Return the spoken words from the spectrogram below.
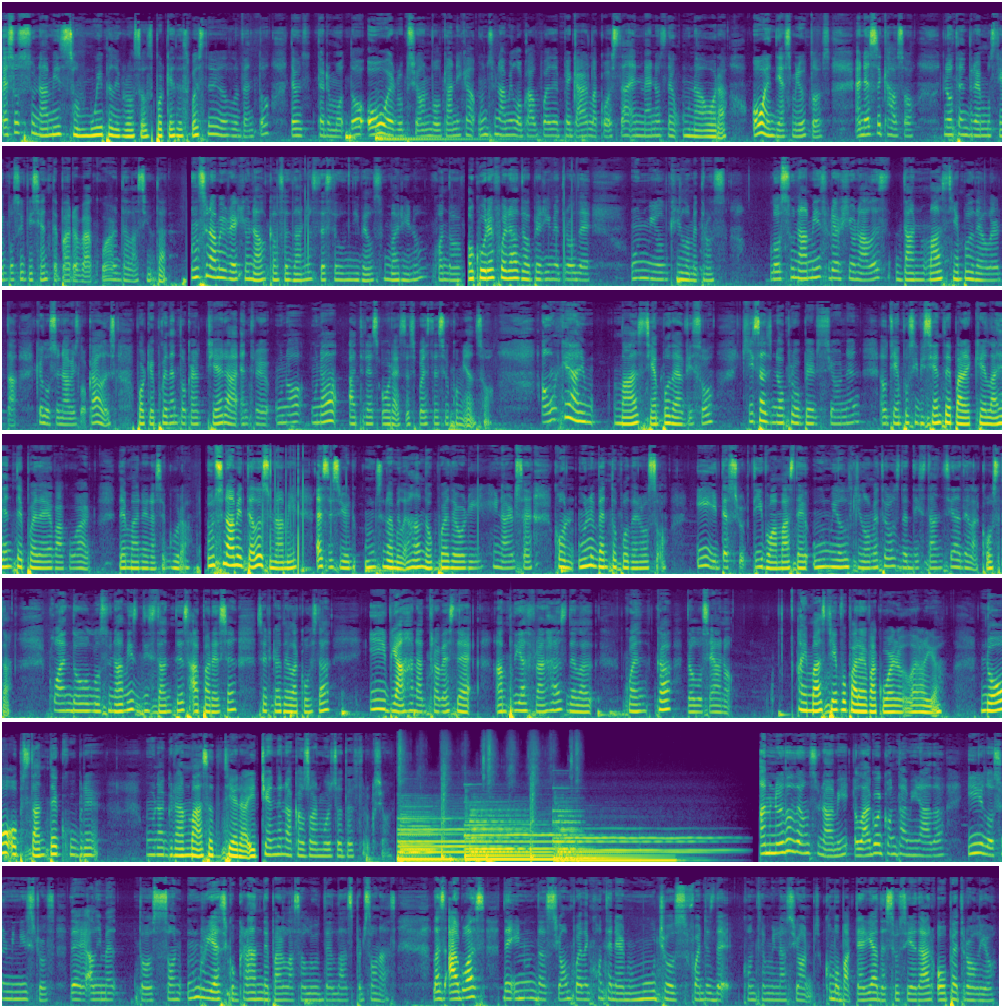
Esos tsunamis son muy peligrosos porque después del evento de un terremoto o erupción volcánica, un tsunami local puede pegar la costa en menos de una hora o en 10 minutos. En este caso, no tendremos tiempo suficiente para evacuar de la ciudad. Un tsunami regional causa daños desde un nivel submarino cuando ocurre fuera del perímetro de un mil kilómetros. Los tsunamis regionales dan más tiempo de alerta que los tsunamis locales porque pueden tocar tierra entre 1 a 3 horas después de su comienzo. Aunque hay más tiempo de aviso, quizás no proporcionen el tiempo suficiente para que la gente pueda evacuar de manera segura. Un tsunami tsunami, es decir, un tsunami lejano, puede originarse con un evento poderoso y destructivo a más de un mil kilómetros de distancia de la costa. Cuando los tsunamis distantes aparecen cerca de la costa y viajan a través de amplias franjas de la cuenca del océano, hay más tiempo para evacuar el área. No obstante, cubre una gran masa de tierra y tienden a causar mucha destrucción. A menudo de un tsunami, el agua contaminada y los suministros de alimentos son un riesgo grande para la salud de las personas. Las aguas de inundación pueden contener muchas fuentes de contaminación, como bacterias de suciedad o petróleo.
